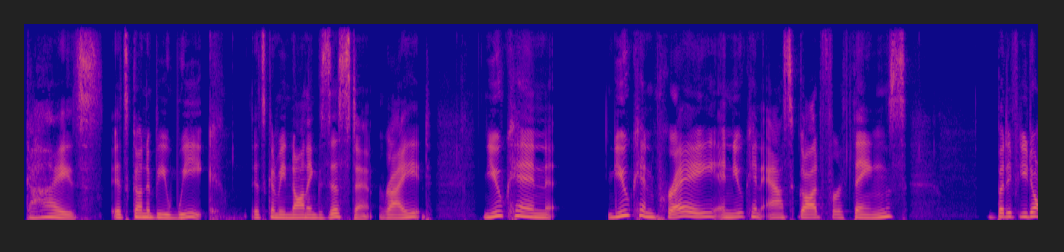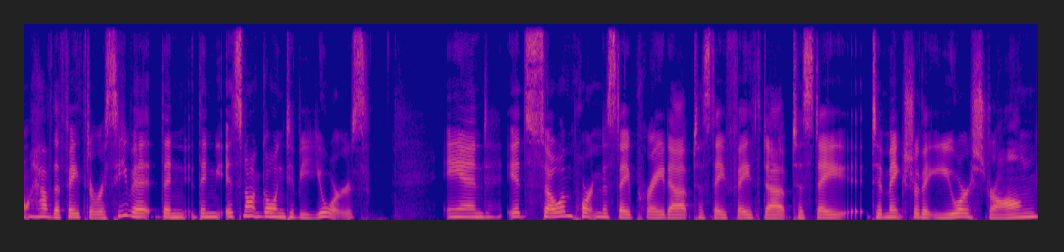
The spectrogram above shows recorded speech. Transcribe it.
guys, it's going to be weak. It's going to be non-existent, right? You can you can pray and you can ask God for things, but if you don't have the faith to receive it, then then it's not going to be yours. And it's so important to stay prayed up, to stay faithed up, to stay to make sure that you are strong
